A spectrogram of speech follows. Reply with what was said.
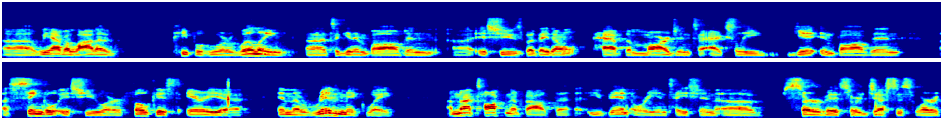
Mm. uh, we have a lot of people who are willing uh, to get involved in uh, issues but they don't have the margin to actually get involved in a single issue or focused area in the rhythmic way. I'm not talking about the event orientation of service or justice work.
